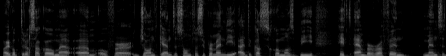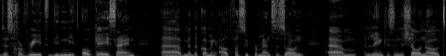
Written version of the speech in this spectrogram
Waar ik op terug zou komen ehm, over John Kent, de zoon van Superman, die uit de kast is gekomen als B. Heeft Amber Ruffin mensen dus geread die niet oké zijn eh, met de coming out van Superman's zoon. Ehm, link is in de show note.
